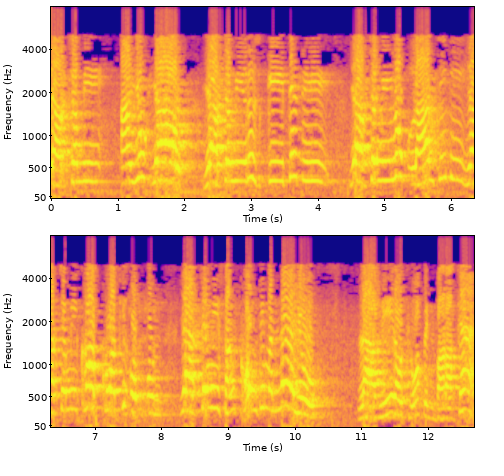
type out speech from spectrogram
อยากจะมีอายุยาว อยากจะมีริสกีที่ดี อยากจะมีลูกหลานที่ดี อยากจะมีครอบครัวที่อบอุ่น อยากจะมีสังคมที่มันน่าอยู่ เหล่านี้เราถือว่าเป็นบารักัต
